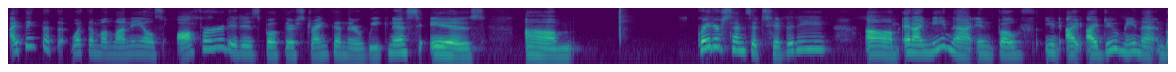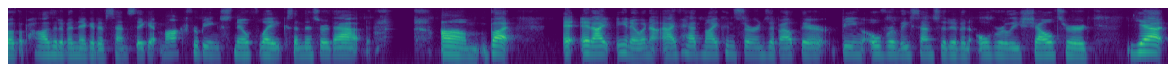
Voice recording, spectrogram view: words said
I think that the, what the millennials offered, it is both their strength and their weakness, is um, greater sensitivity um, and I mean that in both, you know, I, I do mean that in both a positive and negative sense. They get mocked for being snowflakes and this or that. Um, but, and I, you know, and I've had my concerns about their being overly sensitive and overly sheltered. Yet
